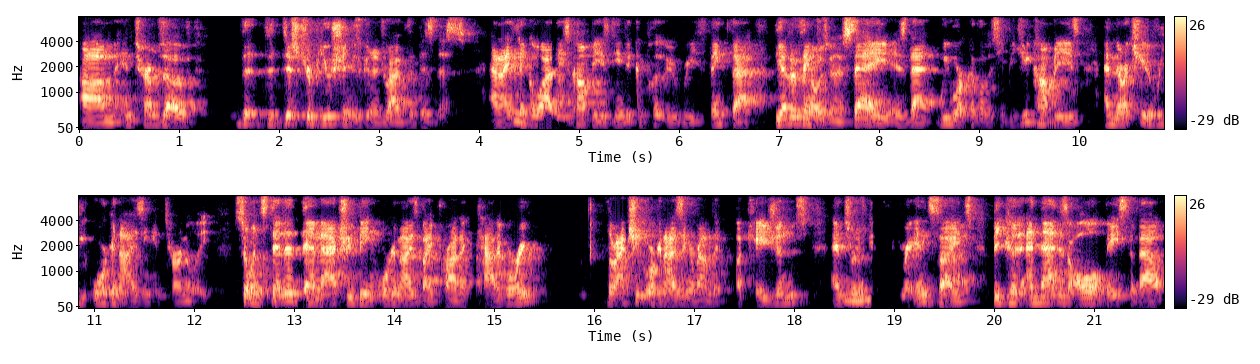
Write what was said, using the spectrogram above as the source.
um, in terms of the, the distribution is going to drive the business. And I think a lot of these companies need to completely rethink that. The other thing I was going to say is that we work with the CPG companies and they're actually reorganizing internally. So instead of them actually being organized by product category, they're actually organizing around the occasions and sort of consumer insights because and that is all based about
